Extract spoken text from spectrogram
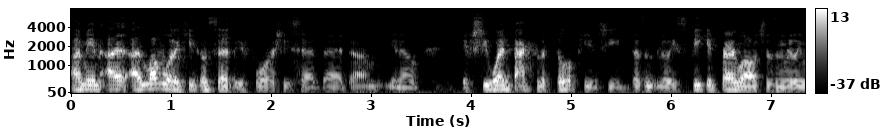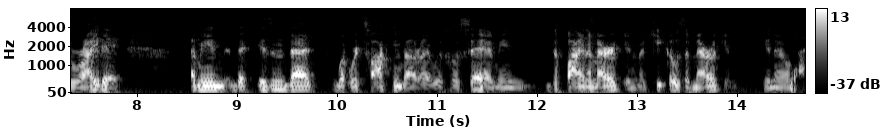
I mean, I, I love what Akiko said before. She said that um, you know if she went back to the Philippines, she doesn't really speak it very well. She doesn't really write it. I mean, that, isn't that what we're talking about, right, with Jose? I mean, define American. Akiko's American you know, yeah.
